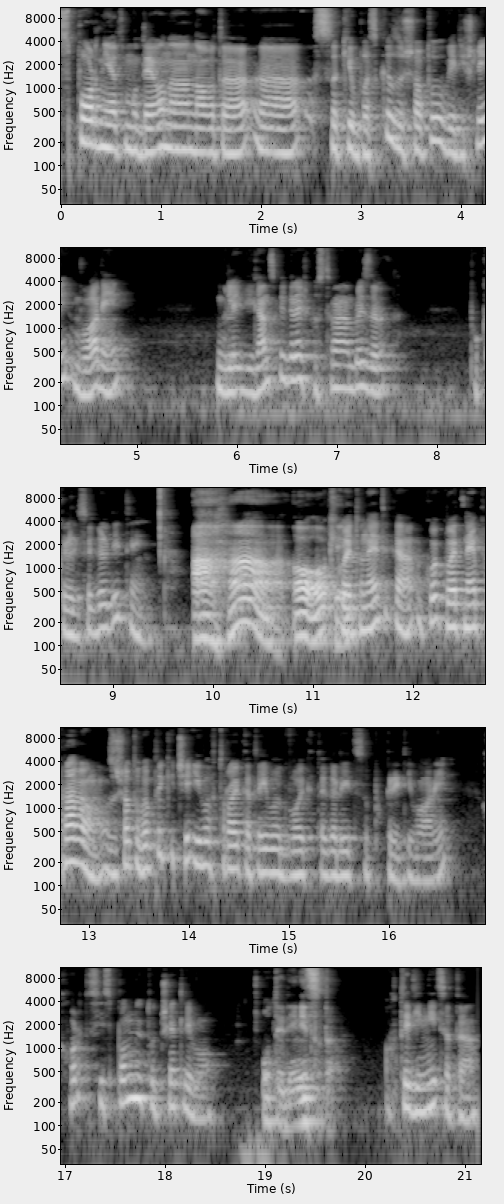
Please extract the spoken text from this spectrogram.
спорният модел на новата а, съкюбъска, защото, видиш ли, Влади, гигантска грешка от страна на Blizzard. Покрили са гърдите им. Аха, о, окей. Което не е така, кое, което не е правилно. Защото въпреки, че и в тройката, и в двойката гърдите са покрити, Влади, хората си спомнят отчетливо От единицата. от единицата,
